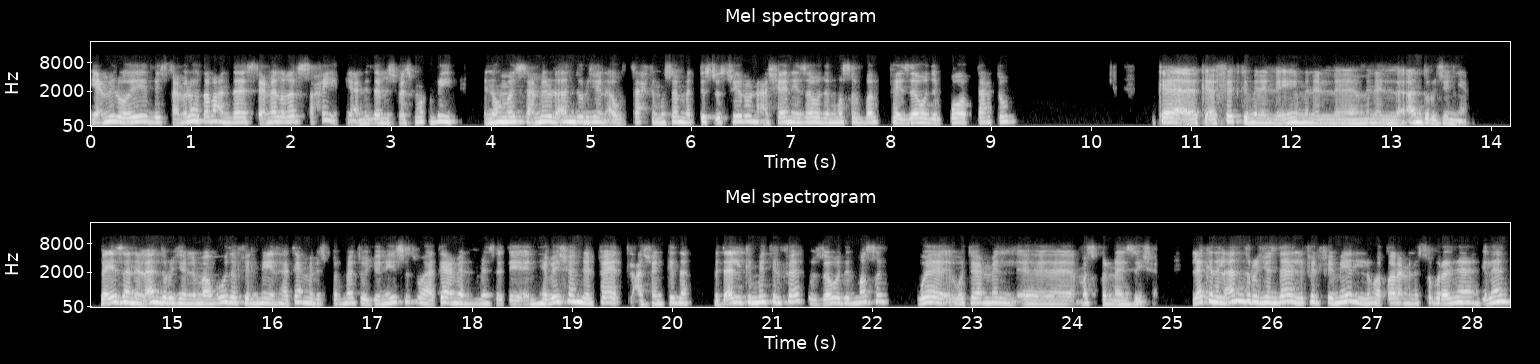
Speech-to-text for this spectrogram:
يعملوا إيه؟ بيستعملوها طبعا ده استعمال غير صحيح يعني ده مش مسموح به إن هم يستعملوا الأندروجين أو تحت مسمى التستوستيرون عشان يزود ال muscle bulk فيزود القوة بتاعته ك effect من الايه من ال من الأندروجين يعني. فاذا الأندروجين اللي موجودة في ال male هتعمل spermatogenesis وهتعمل inhibition لل fat عشان كده بتقلل كمية ال fat وتزود ال muscle وتعمل masculinization لكن الأندروجين ده اللي في ال female اللي هو طالع من ال supra gland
